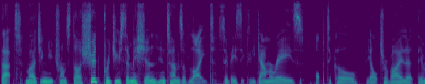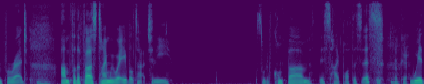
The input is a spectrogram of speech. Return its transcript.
that merging neutron stars should produce emission in terms of light. So basically, gamma rays, optical, the ultraviolet, the infrared. Mm. Um, for the first time, we were able to actually sort of confirm this hypothesis okay. with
